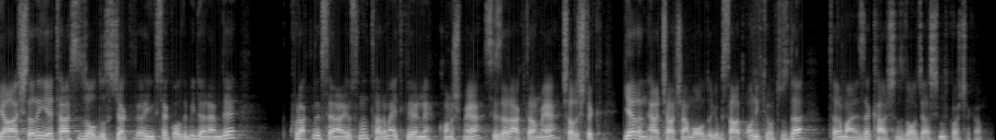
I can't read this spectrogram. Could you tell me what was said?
yağışların yetersiz olduğu, sıcaklıkların yüksek olduğu bir dönemde kuraklık senaryosunun tarıma etkilerini konuşmaya, sizlere aktarmaya çalıştık. Yarın her çarşamba olduğu gibi saat 12.30'da tarım analizde karşınızda olacağız. Şimdi hoşçakalın.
